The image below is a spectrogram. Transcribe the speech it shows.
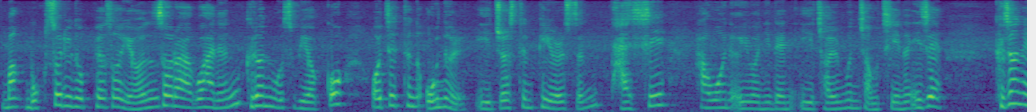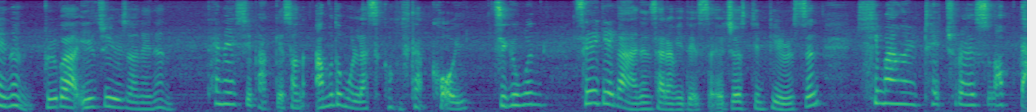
막 목소리 높여서 연설하고 하는 그런 모습이었고 어쨌든 오늘 이 저스틴 피어슨 다시 하원 의원이 된 이 젊은 정치인은 이제 그 전에는 불과 일주일 전에는 테네시 밖에선 아무도 몰랐을 겁니다. 거의 지금은 세계가 아는 사람이 됐어요. 저스틴 피어슨 희망을 퇴출할 순 없다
